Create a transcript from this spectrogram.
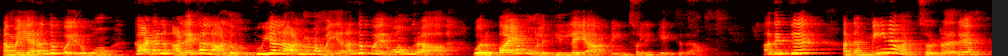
நம்ம இறந்து போயிடுவோம் கடல் அலைகளாலும் புயலாலும் நம்ம இறந்து போயிடுவோங்கிற ஒரு பயம் உங்களுக்கு இல்லையா? அப்படின்னு சொல்லி கேட்குறான் அதுக்கு அந்த மீனவன் சொல்றாரு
